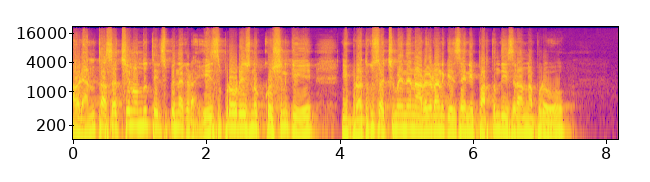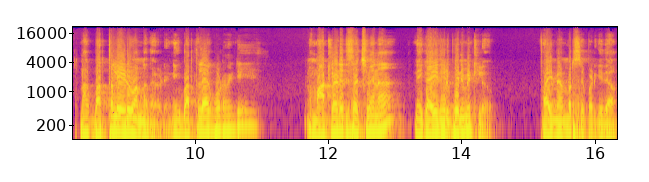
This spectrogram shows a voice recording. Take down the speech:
ఆవిడ ఎంత అసత్యం ఉందో తెలిసిపోయింది అక్కడ. ఏసు ప్రొడేషన్ క్వశ్చన్కి నీ బ్రతుకు సత్యమైందని అడగడానికి వేసే నీ భర్తను తీసుకురా అన్నప్పుడు నాకు భర్త లేడు అన్నది ఆవిడ. నీకు భర్త లేకపోవడం ఏంటి? మాట్లాడేది సత్యమేనా? నీకు ఐదుగురు పెనిమిట్లు. ఫైవ్ మెంబర్స్ ఇప్పటికి ఇదా.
